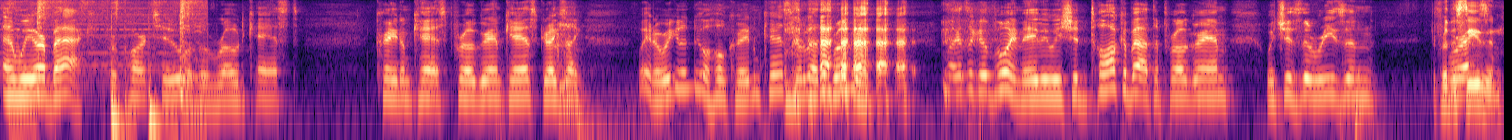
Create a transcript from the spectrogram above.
And we are back for part two of the Roadcast, Kratom Cast, Program Cast. Greg's like, wait, are we going to do a whole Kratom Cast? What about the program? like, that's a good point. Maybe we should talk about the program, which is the reason For the We're- season.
